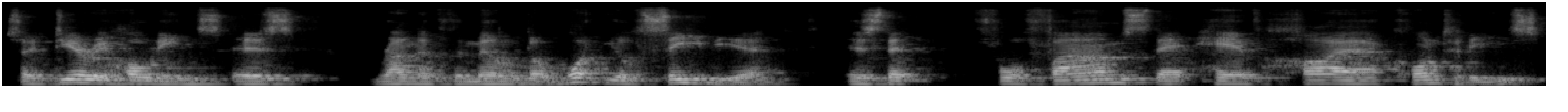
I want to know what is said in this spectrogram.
So dairy holdings is run of the mill, but what you'll see there is that for farms that have higher quantities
